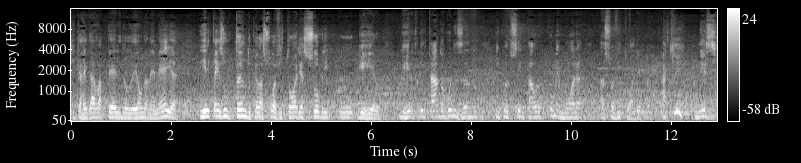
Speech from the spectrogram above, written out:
Que carregava a pele do leão da Nemeia, e ele está exultando pela sua vitória sobre o guerreiro. O guerreiro está deitado, agonizando, enquanto o centauro comemora a sua vitória. Aqui, nesse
